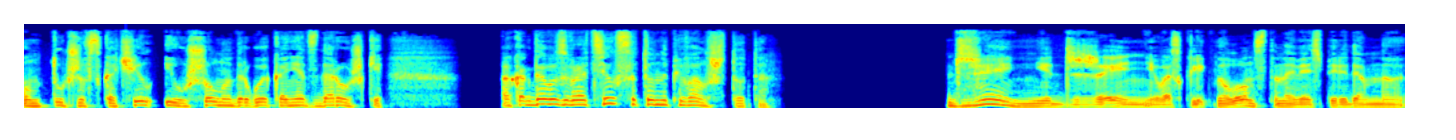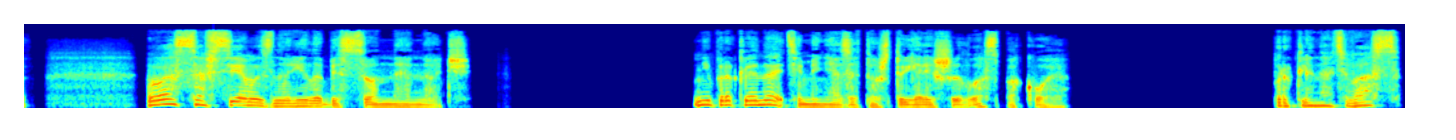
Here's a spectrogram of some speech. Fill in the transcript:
Он тут же вскочил и ушел на другой конец дорожки, а когда возвратился, то напевал что-то. «Дженни, Дженни!» — воскликнул он, становясь передо мною. «Вас совсем изнурила бессонная ночь. Не проклинайте меня за то, что я лишил вас покоя. Проклинать вас?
